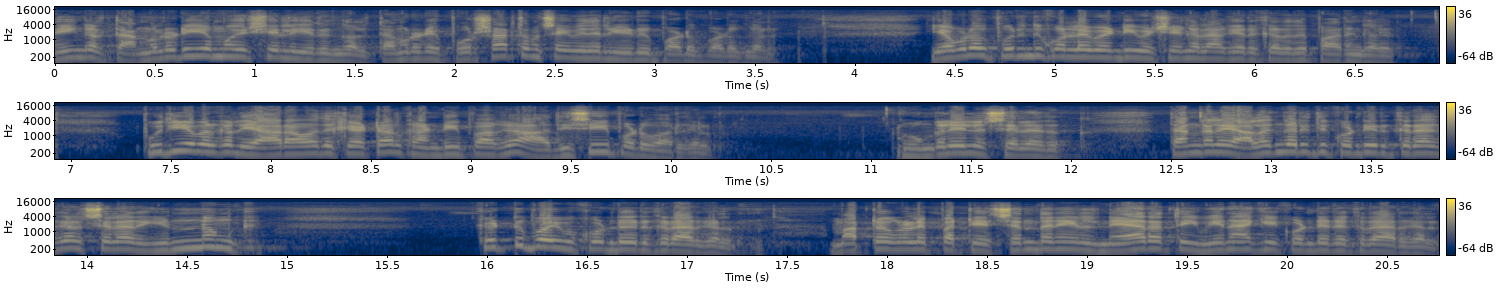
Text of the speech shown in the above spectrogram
நீங்கள் தங்களுடைய முயற்சியில் இருங்கள். தங்களுடைய புருஷார்த்தம் செய்வதில் ஈடுபாடுபடுங்கள். எவ்வளவு புரிந்து கொள்ள வேண்டிய விஷயங்களாக இருக்கிறது பாருங்கள். புதியவர்கள் யாராவது கேட்டால் கண்டிப்பாக அதிசயப்படுவார்கள். உங்களில் சிலர் தங்களை அலங்கரித்து கொண்டிருக்கிறார்கள் சிலர் இன்னும் கெட்டுப்போய் கொண்டு இருக்கிறார்கள் மற்றவர்களை பற்றிய சிந்தனையில் நேரத்தை வீணாக்கி கொண்டிருக்கிறார்கள்.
